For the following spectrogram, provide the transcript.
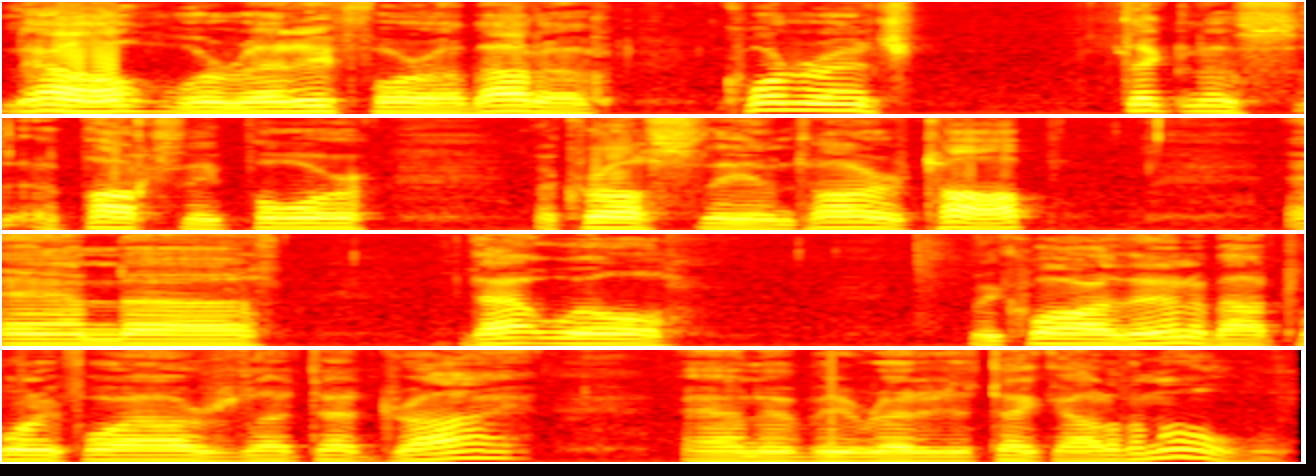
Now we're ready for about a quarter inch thickness epoxy pour across the entire top and uh, that will require then about 24 hours to let that dry and it'll be ready to take out of the mold.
